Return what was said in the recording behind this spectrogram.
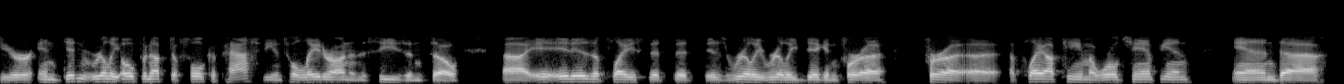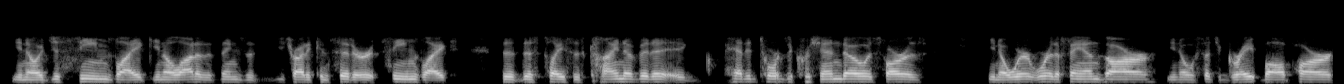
year and didn't really open up to full capacity until later on in the season. So uh, it, it is a place that that is really really digging for a for a, a, a playoff team, a world champion, and uh, you know it just seems like you know a lot of the things that you try to consider. It seems like that this place is kind of at a, headed towards a crescendo as far as you know where where the fans are. You know, such a great ballpark.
